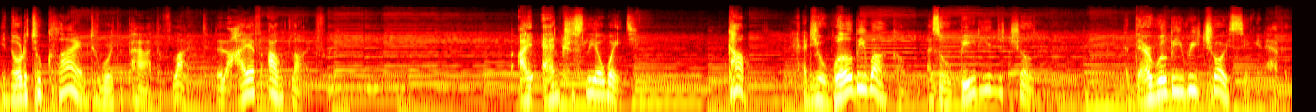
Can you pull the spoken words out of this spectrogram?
in order to climb toward the path of light that I have outlined for you. I anxiously await you. Come, and you will be welcome as obedient children, and there will be rejoicing in heaven.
